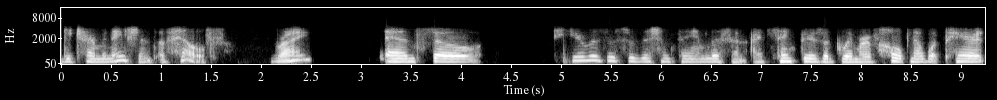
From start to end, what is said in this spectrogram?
determinations of health, right? And so here was this physician saying, "Listen, I think there's a glimmer of hope." Now, what parent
